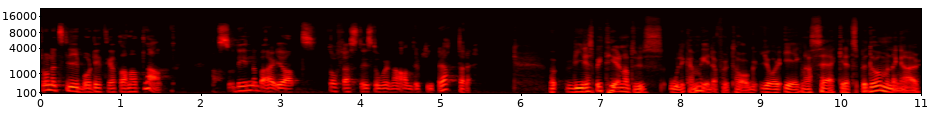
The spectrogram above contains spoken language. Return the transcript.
från ett skrivbord i ett helt annat land. Så det innebär ju att de flesta historierna aldrig blir berättade. Vi respekterar naturligtvis olika medieföretag gör egna säkerhetsbedömningar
